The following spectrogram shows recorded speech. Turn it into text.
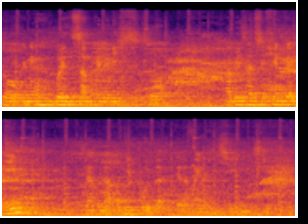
So kena burn some calories. So Habiskan session dekat gym Sekarang aku nak pergi pool pula. Kita nak main swimming sikit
